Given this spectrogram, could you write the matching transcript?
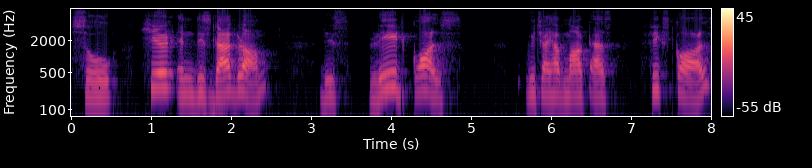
So, here in this diagram these red coils which I have marked as fixed coils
